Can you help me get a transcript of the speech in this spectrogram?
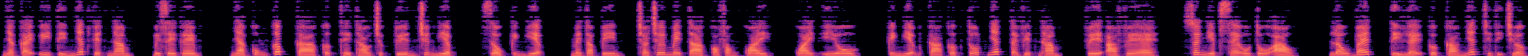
nhà cái uy tín nhất Việt Nam, BC Game, nhà cung cấp cá cược thể thao trực tuyến chuyên nghiệp, giàu kinh nghiệm, Metapin, trò chơi meta có vòng quay, White.io, kinh nghiệm cá cược tốt nhất tại Việt Nam, VAVE, doanh nghiệp xe ô tô ảo, low bet, tỷ lệ cược cao nhất trên thị trường.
